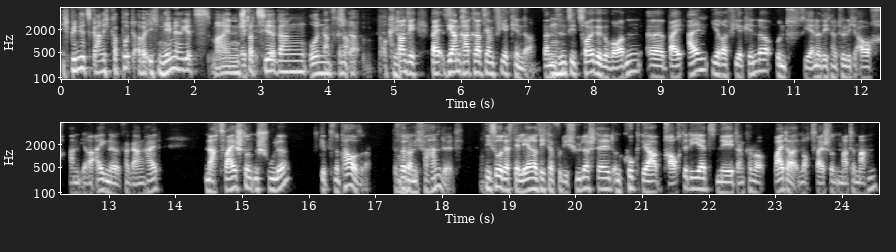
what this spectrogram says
ich bin jetzt gar nicht kaputt, aber ich nehme jetzt meinen Richtig. Spaziergang und Ganz genau. Äh, okay. Schauen Sie, bei, Sie haben gerade gesagt, Sie haben vier Kinder. Dann mhm. sind Sie Zeuge geworden äh, bei allen Ihrer vier Kinder und Sie erinnern sich natürlich auch an Ihre eigene Vergangenheit. Nach zwei Stunden Schule gibt es eine Pause. Das mhm. wird doch nicht verhandelt. Mhm. Nicht so, dass der Lehrer sich da vor die Schüler stellt und guckt, ja, braucht ihr die jetzt? Nee, dann können wir weiter noch zwei Stunden Mathe machen,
